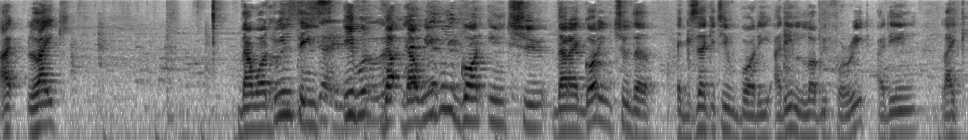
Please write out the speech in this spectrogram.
I like that we're doing things even that, that we even got into that I got into the executive body. I didn't lobby for it. I didn't like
